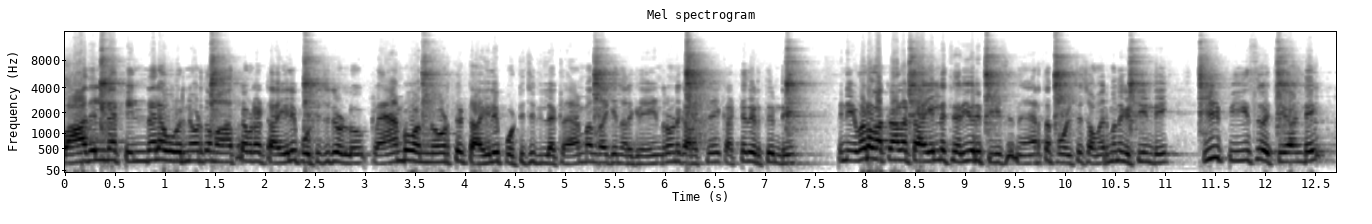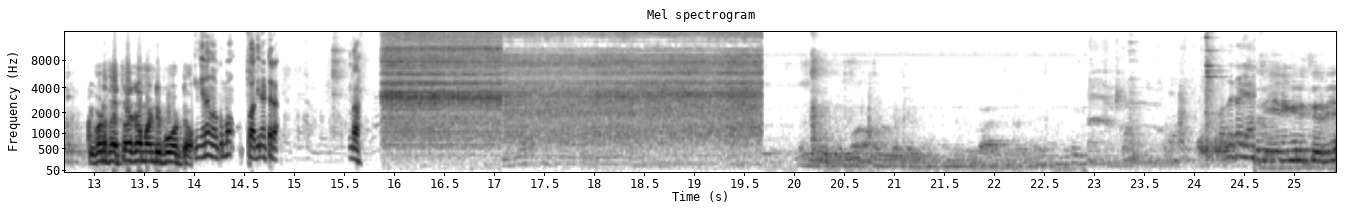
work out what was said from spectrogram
വാതിലിന്റെ പിന്തല ഊരിനോടത്ത് മാത്രമേ ഇവിടെ ടൈൽ പൊട്ടിച്ചിട്ടുള്ളൂ. ക്ലാമ്പ് വന്നോടത്ത് ടൈൽ പൊട്ടിച്ചിട്ടില്ല. ക്ലാമ്പ് എന്താക്കിയെന്ന് ഗ്രൈൻഡർ കൊണ്ട് കറക്റ്റ് കട്ട് ചെയ്തെടുത്തിട്ടുണ്ട്. പിന്നെ ഇവിടെ വെക്കാനുള്ള ടൈലിന്റെ ചെറിയൊരു പീസ് നേരത്തെ പൊളിച്ച ചുമരുമെന്ന് കിട്ടിയിട്ടുണ്ട്. ഈ പീസ് വെച്ചുകൊണ്ട് ഇവിടെ സെറ്റാക്കാൻ വേണ്ടി പോട്ടോ ഇങ്ങനെ നോക്കുമ്പോ പതിനെട്ടര എന്താ സീലിംഗിൽ ചെറിയ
